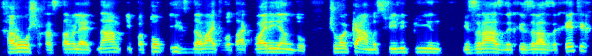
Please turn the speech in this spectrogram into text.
хороших оставлять нам и потом их сдавать вот так в аренду чувакам из Филиппин, из разных, из разных этих,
